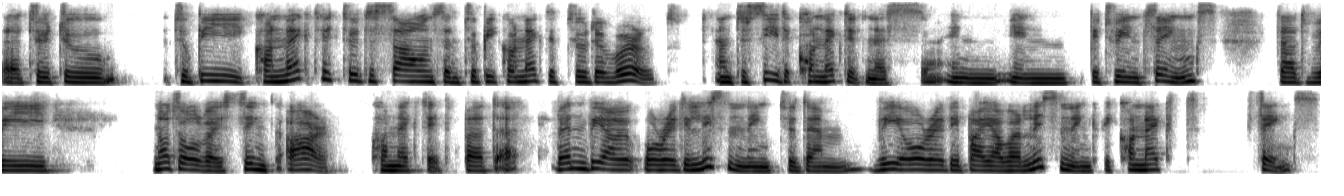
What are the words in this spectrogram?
uh, to to to be connected to the sounds and to be connected to the world and to see the connectedness in in between things that we not always think are connected. But uh, when we are already listening to them we already by our listening we connect things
